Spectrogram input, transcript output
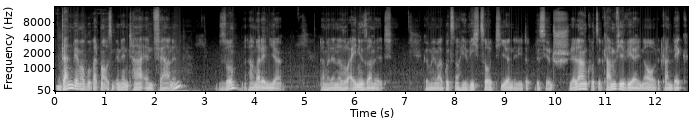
Dann werden wir wohl was mal aus dem Inventar entfernen. So, was haben wir denn hier? Was haben wir denn da so eingesammelt? Können wir mal kurz nach Gewicht sortieren. Dann geht das ein bisschen schneller. Ein kurzes Kampfgewehr, genau. Das kann weg.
